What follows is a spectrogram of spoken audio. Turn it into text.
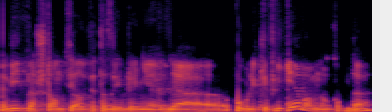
видно, что он делает это заявление для публики вне во многом, да,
